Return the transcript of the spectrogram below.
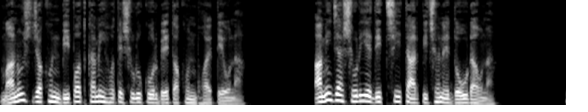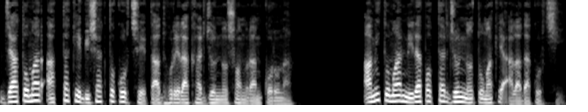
মানুষ যখন বিপদকামী হতে শুরু করবে তখন ভয় পেও না। আমি যা সরিয়ে দিচ্ছি তার পিছনে দৌড়াও না। যা তোমার আত্মাকে বিষাক্ত করছে তা ধরে রাখার জন্য সংগ্রাম করো না। আমি তোমার নিরাপত্তার জন্য তোমাকে আলাদা করছি।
